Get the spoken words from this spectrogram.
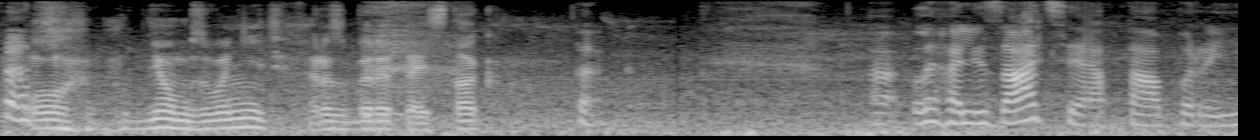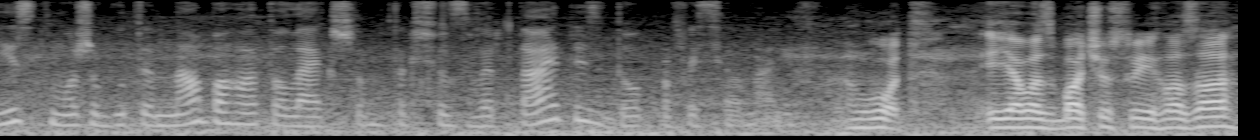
теж. О, днем дзвоніть, розберетесь, так? Так. Е, Легалізація та переїзд може бути набагато легшим, так що звертайтесь до професіоналів. Вот. І я вас бачу в свої глаза,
